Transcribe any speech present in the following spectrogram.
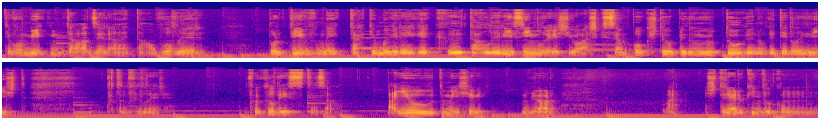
Tive um amigo que me estava a dizer, ah, tal, vou ler, porque tive meio que está aqui uma grega que está a ler isso em inglês. Eu acho que isso é um pouco estúpido, um Tuga nunca ter lido isto. Portanto, fui ler. Foi o que ele disse, atenção. Pá, eu também achei melhor pá, estrear o Kindle com,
